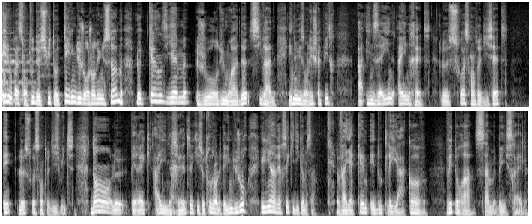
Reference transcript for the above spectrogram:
Et nous passons tout de suite au Télim du jour. Aujourd'hui, nous sommes le 15e jour du mois de Sivan. Et nous lisons les chapitres à Inzaïn à le 77 et le 78. Dans le Perek Ainchet, qui se trouve dans le Télim du jour, il y a un verset qui dit comme ça. Vayakem edut le Yaakov, vetora sam be Israël.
